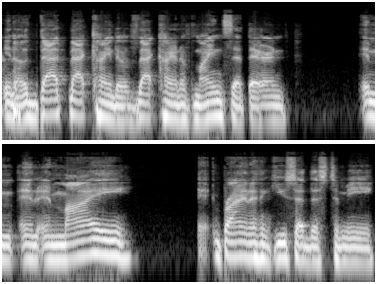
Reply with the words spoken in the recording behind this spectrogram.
You know that that kind of that kind of mindset there, and in in, in my Brian, I think you said this to me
